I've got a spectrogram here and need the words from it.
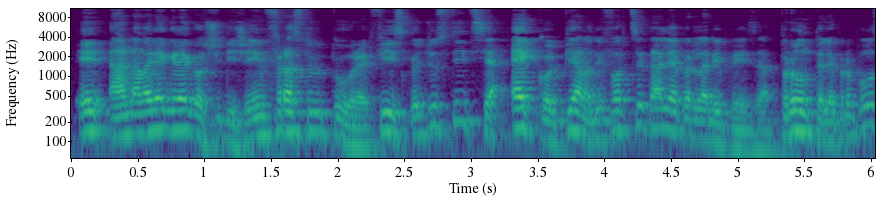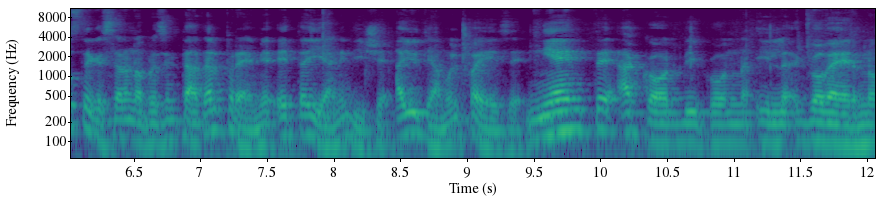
E Anna Maria Greco ci dice infrastrutture, fisco e giustizia, ecco il piano di Forza Italia per la ripresa, pronte le proposte che saranno presentate al Premier e Tajani dice aiutiamo il Paese, niente accordi con il governo.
